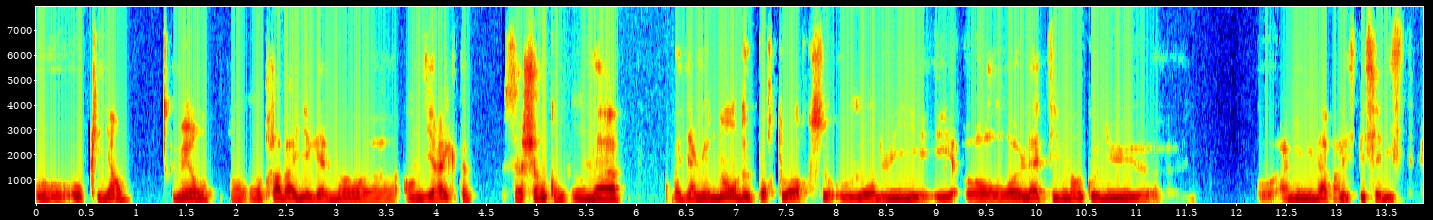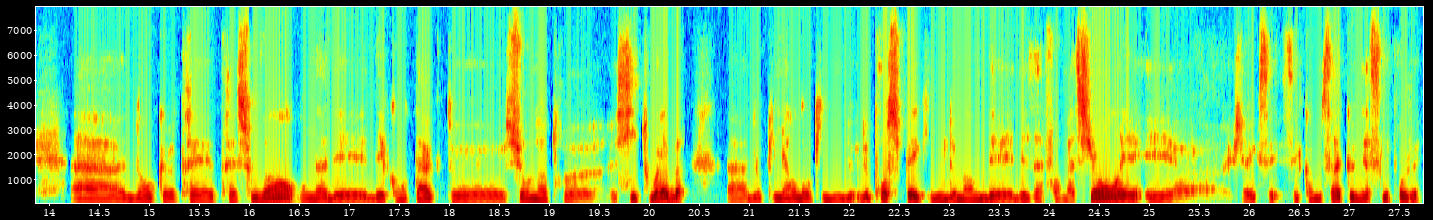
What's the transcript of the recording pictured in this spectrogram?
aux clients mais on, travaille également euh, en direct, sachant qu'on a, on va dire, le nom de Portworx aujourd'hui est relativement connu euh, à minima par les spécialistes. Euh, donc très très souvent, on a des, contacts sur notre site web de clients, donc de, prospects qui nous demandent des, informations et, et je dirais que c'est comme ça que naissent les projets.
